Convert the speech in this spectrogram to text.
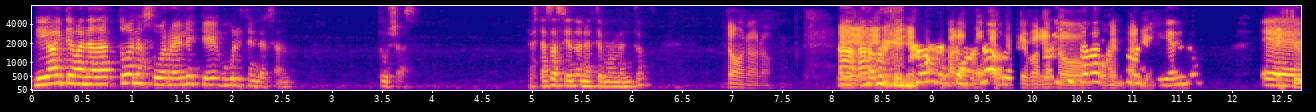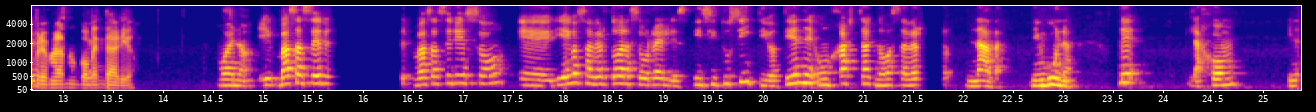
Y ahí te van a dar todas las URLs que Google está indexando, tuyas. ¿Lo estás haciendo en este momento? No, no, no. Ah, estoy preparando, un comentario. estoy preparando un comentario. Bueno, y vas a hacer, vas a hacer eso eh, y ahí vas a ver todas las URLs. Y si tu sitio tiene un hashtag, no vas a ver nada, ninguna. De la home y no.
